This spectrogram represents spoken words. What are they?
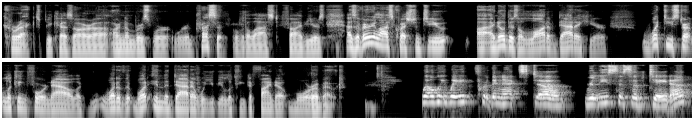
correct because our uh, our numbers were were impressive over the last five years. As a very last question to you, I know there's a lot of data here. What do you start looking for now? Like, what of the what in the data will you be looking to find out more about? Well, we wait for the next uh, releases of data.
